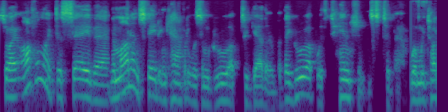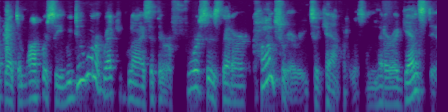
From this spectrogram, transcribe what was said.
So I often like to say that the modern state and capitalism grew up together, but they grew up with tensions to them. When we talk about democracy, we do want to recognize that there are forces that are contrary to capitalism, that are against it.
